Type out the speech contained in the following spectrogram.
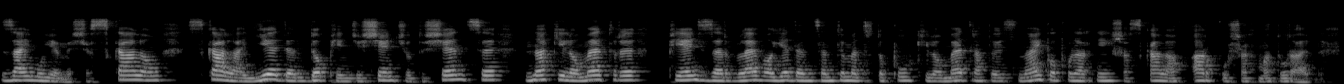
zajmujemy się skalą. Skala 1 do 50 tysięcy na kilometry 5 zer w lewo, 1 cm to pół kilometra to jest najpopularniejsza skala w arkuszach maturalnych.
